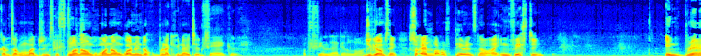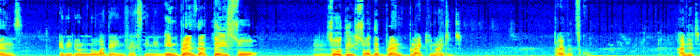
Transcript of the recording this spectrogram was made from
kana taka muma drinks. Prestige. Mwana wangu, mwana wangu anoenda ku Black United. Exactly. I've seen that a lot. Do you get what I'm saying? So a lot of parents now are investing in brands, and they don't know what they're investing in. in brands that they saw. So they saw the brand Black United private school, and it.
